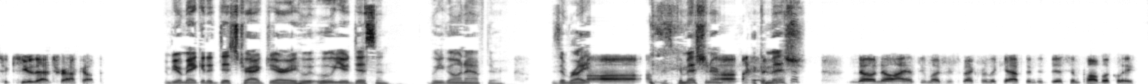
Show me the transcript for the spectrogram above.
to cue that track up. If you're making a diss track, Jerry, who who are you dissing? Who are you going after? Is it Wright? Uh, I'm Is commissioner? uh, the commish? No, no, I have too much respect for the captain to diss him publicly.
